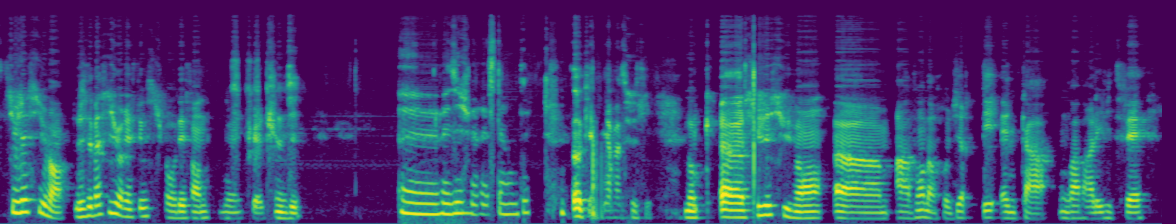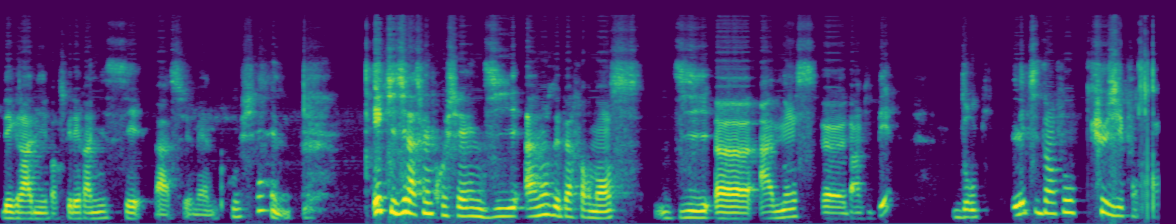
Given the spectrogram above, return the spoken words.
sujet suivant. Je sais pas si je vais rester aussi pour vous défendre, donc euh, tu me dis. Euh, vas-y, je vais rester un peu. Ok, il n'y a pas de souci. Donc, euh, sujet suivant, euh, avant d'introduire TNK, on va parler vite fait des Grammys, parce que les Grammys, c'est la semaine prochaine. Et qui dit la semaine prochaine, dit annonce de performance, dit euh, annonce euh, d'invité. Donc, les petites infos que j'ai pour vous,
